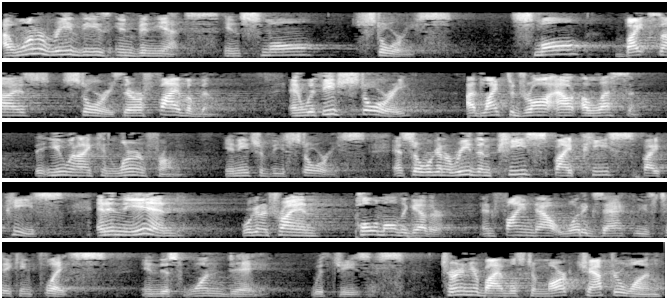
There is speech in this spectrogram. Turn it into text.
I want to read these in vignettes, in small stories. Small, bite sized stories. There are five of them. And with each story, I'd like to draw out a lesson that you and I can learn from in each of these stories. And so we're going to read them piece by piece by piece. And in the end, we're going to try and pull them all together and find out what exactly is taking place in this one day with Jesus. Turn in your Bibles to Mark chapter 1.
